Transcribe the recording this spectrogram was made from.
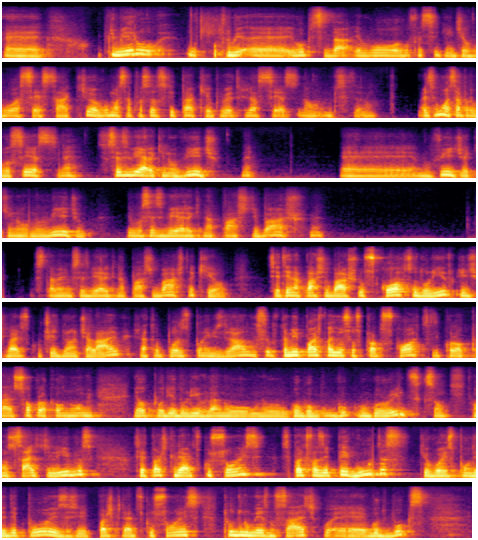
É, o primeiro, o, o primeiro é, eu vou precisar, eu vou, eu vou fazer o seguinte, eu vou acessar aqui, ó, eu vou mostrar para vocês que está aqui, eu aproveito que já acesso, não, não precisa não. Mas vou mostrar para vocês, né? Se vocês vierem aqui no vídeo, né? É, no vídeo, aqui no, no vídeo, e vocês vierem aqui na parte de baixo, né? Você tá vendo, vocês vieram aqui na parte de baixo, tá aqui, ó. Você tem na parte de baixo os cortes do livro que a gente vai discutir durante a live, já estão todos disponibilizados. Você também pode fazer os seus próprios cortes e colocar, é só colocar o nome e a autoria do livro lá no, no Google, Google Reads, que são, são sites de livros. Você pode criar discussões, você pode fazer perguntas, que eu vou responder depois, você pode criar discussões, tudo no mesmo site, é, Good Books.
